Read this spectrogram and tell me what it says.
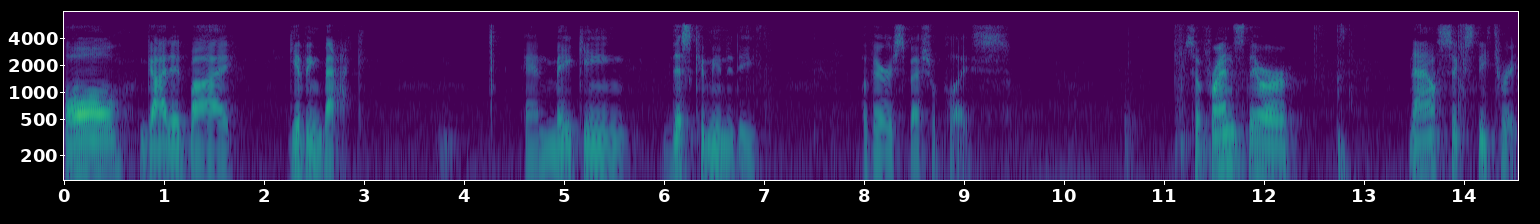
all guided by giving back and making this community a very special place. So, friends, there are now 63,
